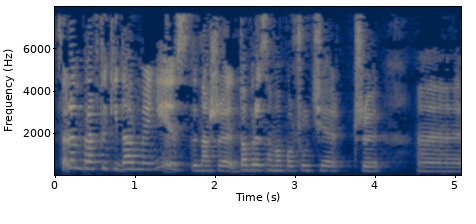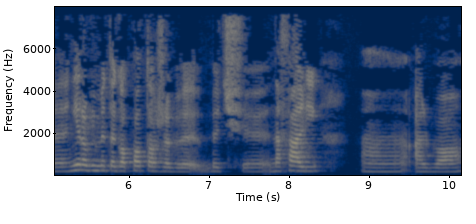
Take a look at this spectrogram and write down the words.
Celem praktyki darmy nie jest nasze dobre samopoczucie, czy e, nie robimy tego po to, żeby być e, na fali e, albo,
